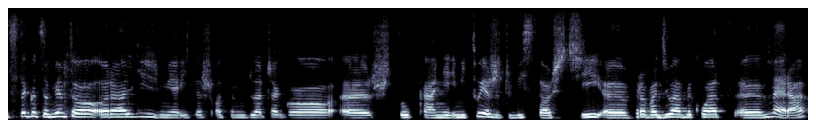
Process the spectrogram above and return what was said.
Z tego co wiem, to o realizmie i też o tym, dlaczego e, sztuka nie imituje rzeczywistości, e, prowadziła wykład e, Vera,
